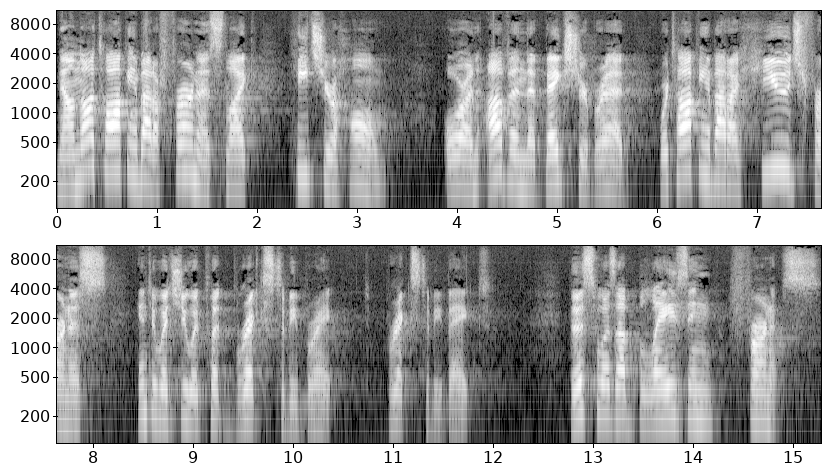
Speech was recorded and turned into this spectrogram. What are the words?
now I'm not talking about a furnace like heats your home or an oven that bakes your bread. We're talking about a huge furnace into which you would put bricks to be baked, bricks to be baked. This was a blazing furnace.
